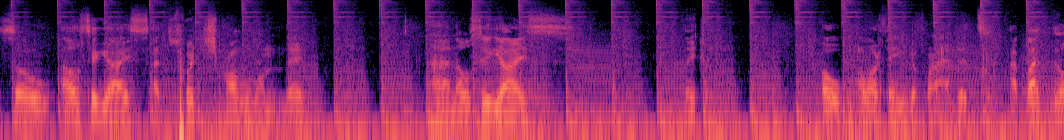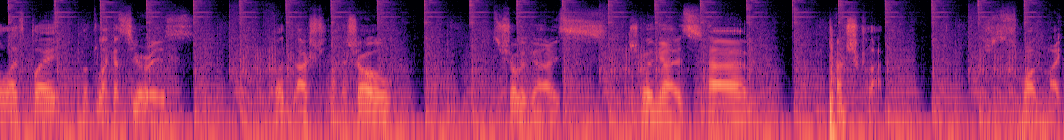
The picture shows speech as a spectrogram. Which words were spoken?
So I'll see you guys at Twitch probably one day, and I'll see you guys later. Oh, one more thing before I end it. I plan to do a let's play, not like a series, but like a show, to show you guys, show you guys um, Punch Club, just one like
